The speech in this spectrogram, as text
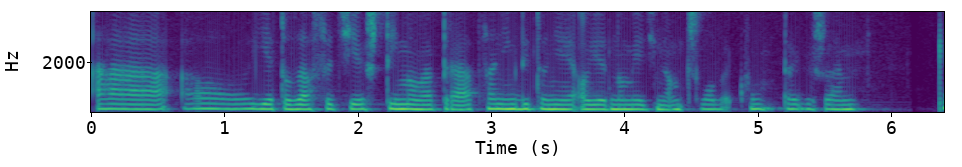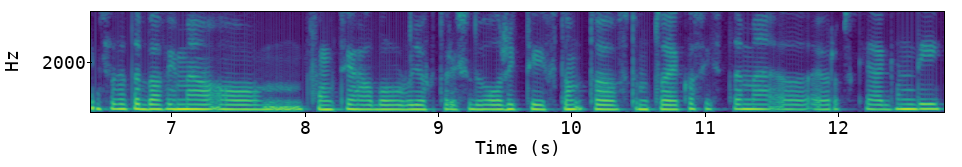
A je to zase tiež tímová práca, nikdy to nie je o jednom jedinom človeku. Takže kým sa teda bavíme o funkciách alebo ľuďoch, ktorí sú dôležití v tomto, v tomto ekosystéme e, európskej agendy,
